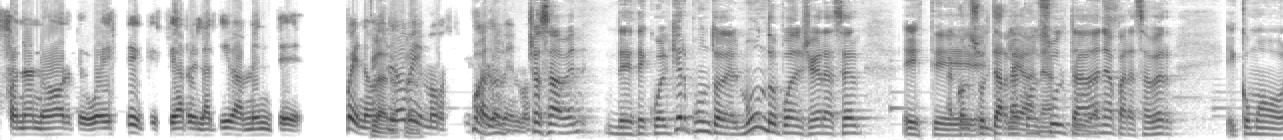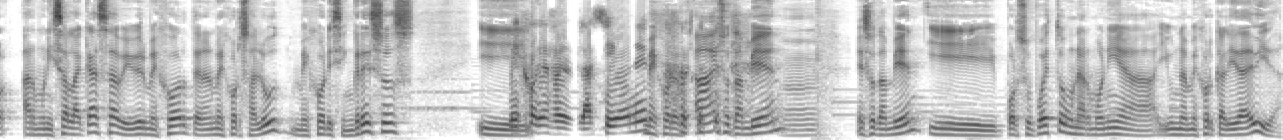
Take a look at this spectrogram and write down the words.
zona norte, oeste, que sea relativamente. Bueno, Claro, lo claro. vemos, eso Bueno, lo vemos. ya saben, desde cualquier punto del mundo pueden llegar a hacer este, A consultarle la a Ana, consulta a. Ana para saber eh, cómo armonizar la casa, vivir mejor, tener mejor salud, mejores ingresos y Mejores relaciones. mejores- Ah, eso también. Eso también. Y por supuesto, una armonía y una mejor calidad de vida.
